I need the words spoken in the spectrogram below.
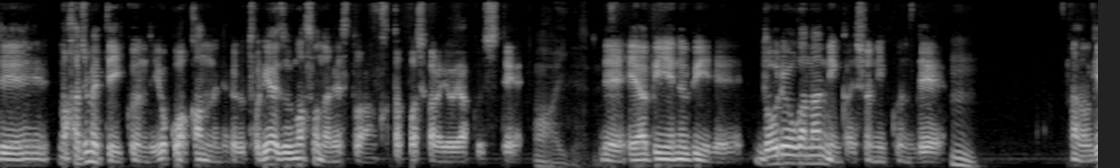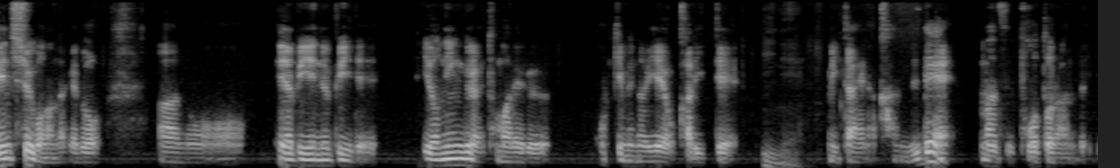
で、まあ、初めて行くんでよくわかんないんだけど、とりあえずうまそうなレストラン片っ端から予約して、ああ、いいですね。で、Airbnb で同僚が何人か一緒に行くんで、うん、あの、現地集合なんだけど、あの、Airbnb で4人ぐらい泊まれる大きめの家を借りて、いいね。みたいな感じで、まずポートランド行っ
